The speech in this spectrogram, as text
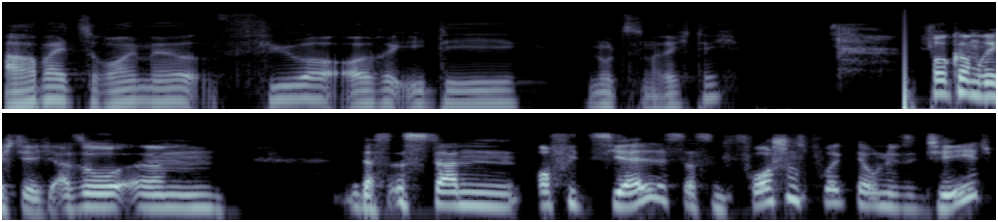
Arbeitsräume für eure Idee nutzen, richtig? Vollkommen richtig. Also ähm, das ist dann offiziell, ist das ein Forschungsprojekt der Universität.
